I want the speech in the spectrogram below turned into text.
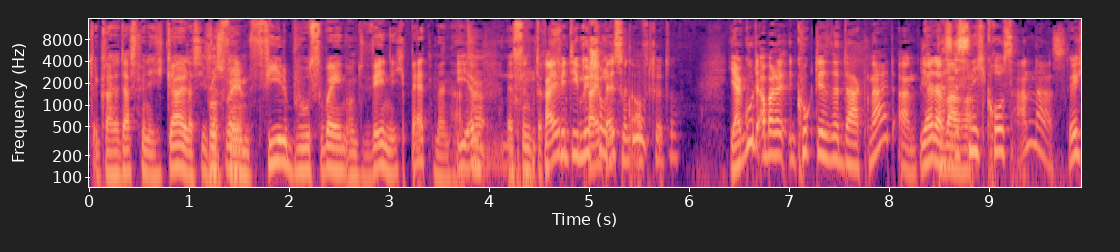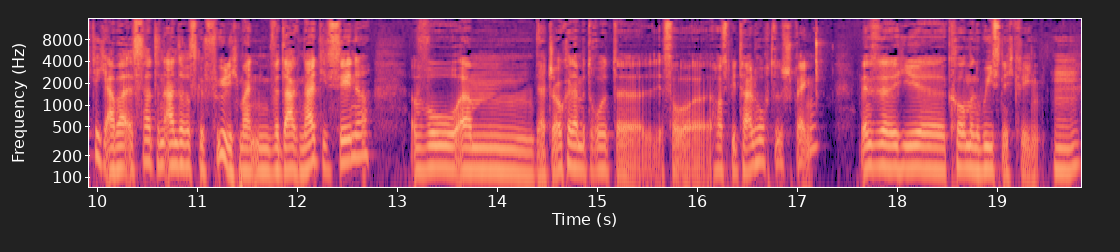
Gerade das finde ich geil, dass dieser Bruce Film Wayne. viel Bruce Wayne und wenig Batman hat. Ja. Es sind drei, Ich find, die Mischung drei ist gut. Batman-Auftritte. Ja gut, aber guck dir The Dark Knight an. Ja, da das war ist er. nicht groß anders. Richtig, aber es hat ein anderes Gefühl. Ich meine, in The Dark Knight die Szene, wo ähm, der Joker damit droht, äh, so äh, Hospital hochzusprengen, wenn sie hier Coleman Reese nicht kriegen. Mhm.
